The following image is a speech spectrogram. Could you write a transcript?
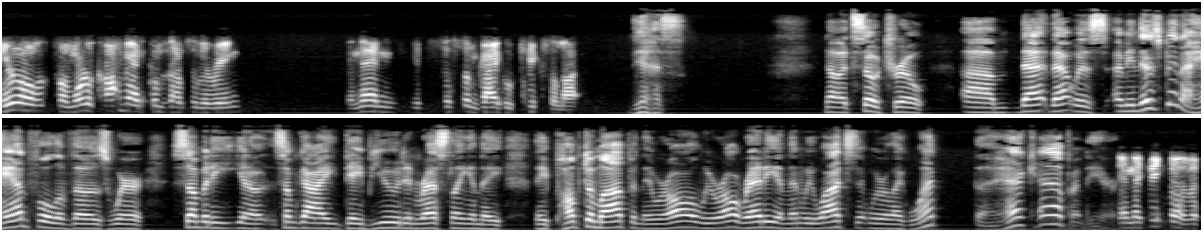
Zero from Mortal Kombat comes out to the ring, and then it's just some guy who kicks a lot. Yes. No, it's so true. Um, that that was. I mean, there's been a handful of those where somebody, you know, some guy debuted in wrestling and they they pumped him up and they were all we were all ready and then we watched it and we were like, what the heck happened here? And I think the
